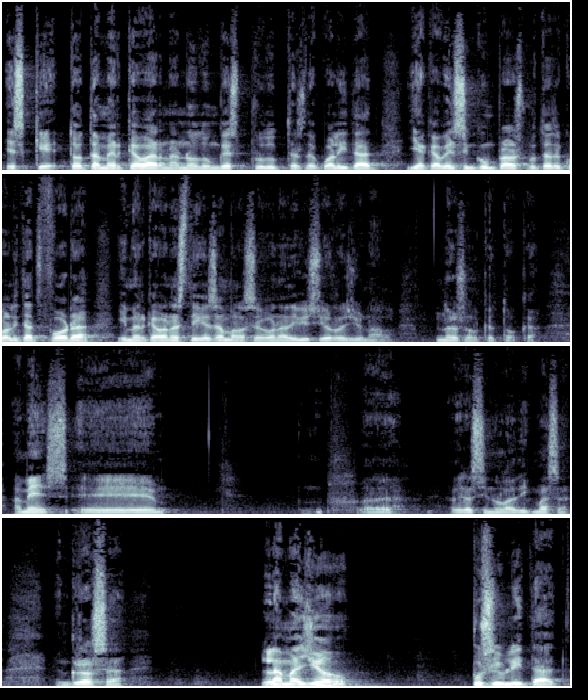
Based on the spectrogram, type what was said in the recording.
és que tota Mercabarna no donés productes de qualitat i acabessin comprar els productes de qualitat fora i Mercabarna estigués en la segona divisió regional. No és el que toca. A més, eh, a veure si no la dic massa, grossa, la major possibilitat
